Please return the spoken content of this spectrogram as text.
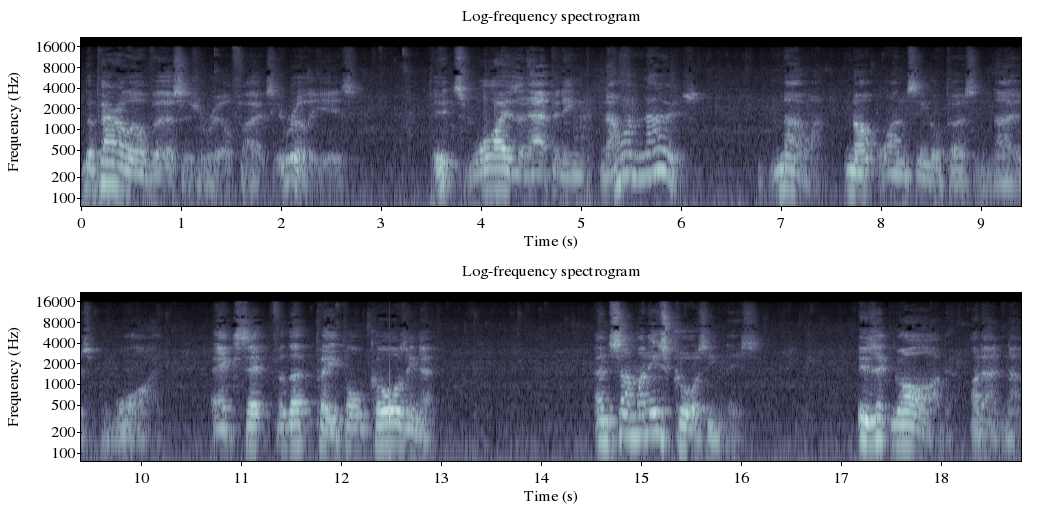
the parallel verse is real, folks. It really is. It's why is it happening? No one knows. No one. Not one single person knows why, except for the people causing it. And someone is causing this. Is it God? I don't know.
